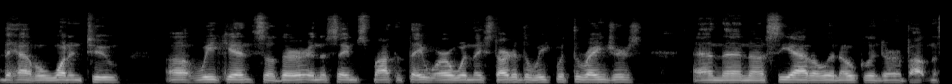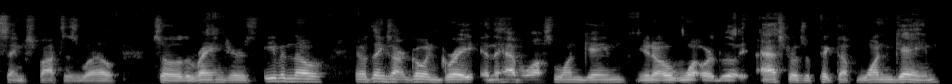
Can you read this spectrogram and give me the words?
they have a one and two uh, weekend, so they're in the same spot that they were when they started the week with the Rangers, and then uh, Seattle and Oakland are about in the same spots as well. So the Rangers, even though you know things aren't going great and they have lost one game, you know, or the Astros have picked up one game.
